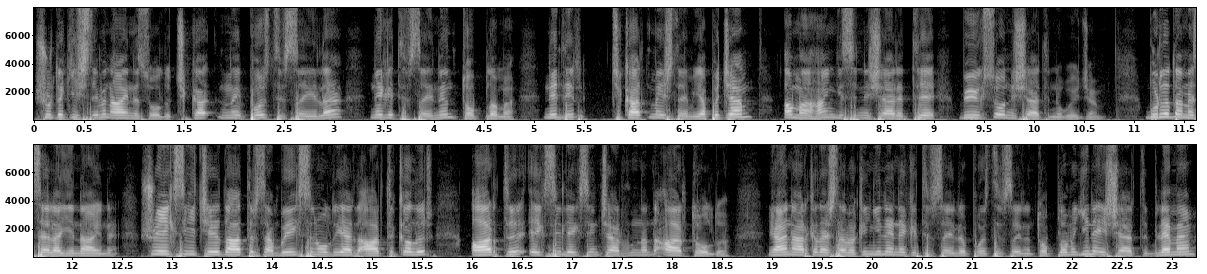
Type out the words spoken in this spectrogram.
şuradaki işlemin aynısı oldu. Çıkar, ne, pozitif sayıyla negatif sayının toplamı. Nedir? Çıkartma işlemi yapacağım ama hangisinin işareti büyükse onun işaretini koyacağım. Burada da mesela yine aynı. Şu eksiyi içeri dağıtırsam bu eksinin olduğu yerde artı kalır. Artı eksi ile eksinin çarpımından da artı oldu. Yani arkadaşlar bakın yine negatif sayı ile pozitif sayının toplamı yine işareti bilemem.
